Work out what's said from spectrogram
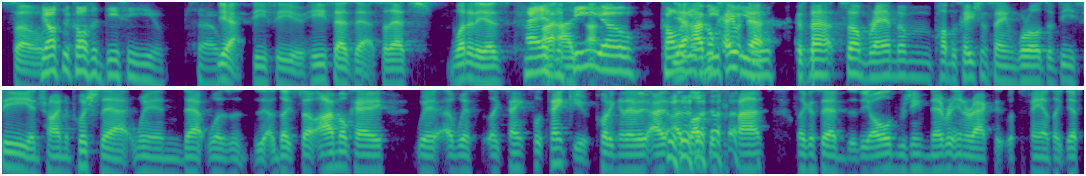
So he also calls it DCU. So yeah, DCU. He says that. So that's what it is. As I- the I- I- CEO calling yeah, I'm okay with that. It's not some random publication saying "Worlds of DC" and trying to push that when that was like. So I'm okay with uh, with like thankful. Thank you putting it. out. I, I love this response. Like I said, the, the old regime never interacted with the fans like this,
